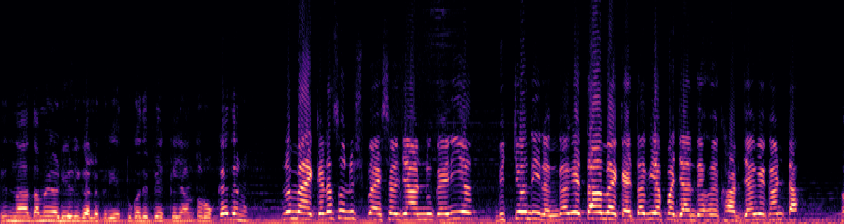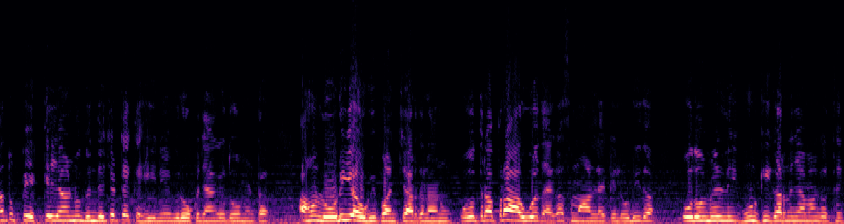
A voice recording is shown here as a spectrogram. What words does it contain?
ਇਹ ਨਾ ਤਾਂ ਮੈਂ ਅੜੀ ਵਾਲੀ ਗੱਲ ਕਰੀ ਹੈ, ਤੂੰ ਕਦੇ ਪੇਕੇ ਜਾਣ ਤੋਂ ਰੋਕਿਆ ਤੈਨੂੰ? ਨਾ ਮੈਂ ਕਿਹੜਾ ਤੁਹਾਨੂੰ ਸਪੈਸ਼ਲ ਜਾਣ ਨੂੰ ਕਹਿਣੀ ਆ ਵਿੱਚੋਂ ਦੀ ਲੰਘਾਂਗੇ ਤਾਂ ਮੈਂ ਕਹਤਾ ਵੀ ਆਪਾਂ ਜਾਂਦੇ ਹੋਏ ਖੜ ਜਾਾਂਗੇ ਘੰਟਾ। ਨਾ ਤੂੰ ਪੇਕੇ ਜਾਣ ਨੂੰ ਬਿੰਦੇ ਝੱਟੇ ਕਹੀ ਨੇ ਵੀ ਰੁਕ ਜਾਾਂਗੇ 2 ਮਿੰਟ। ਆ ਹੁਣ ਲੋਹੜੀ ਆਊਗੀ 5-4 ਦਿਨਾਂ ਨੂੰ ਉਦੋਂ ਤੇਰਾ ਭਰਾ ਆਊਗਾ ਤਾਂ ਹੈਗਾ ਸਮਾਨ ਲੈ ਕੇ ਲੋਹੜੀ ਦਾ ਉਦੋਂ ਮਿਲਣੀ ਹੁਣ ਕੀ ਕਰਨ ਜਾਵਾਂਗੇ ਉੱਥੇ?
